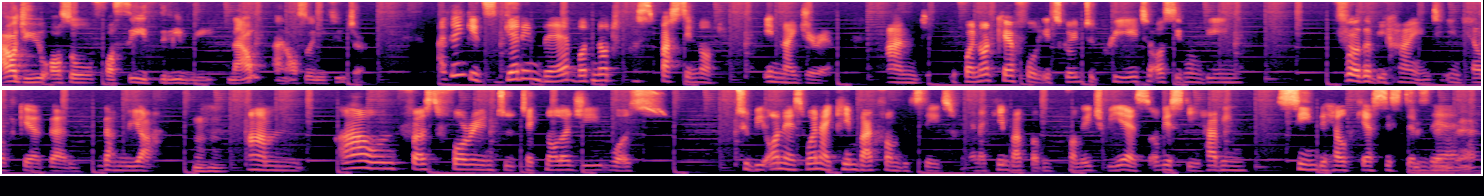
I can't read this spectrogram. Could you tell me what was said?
how do you also foresee its delivery now and also in the future? I think it's getting there, but not fast, fast enough in Nigeria. And if we're not careful, it's going to create us even being further behind in healthcare than, than we are. Um, our own first foray into technology was, to be honest, when I came back from the States, and I came back from, from HBS, obviously having seen the healthcare system, System there, there.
